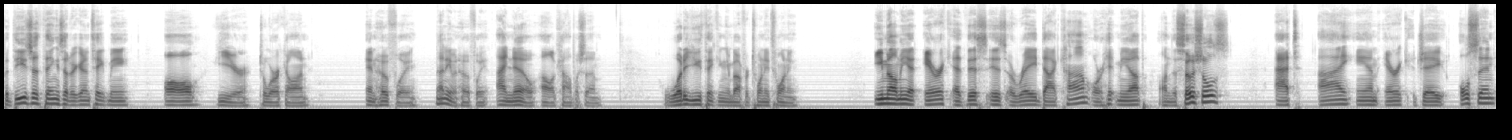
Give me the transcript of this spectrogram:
but these are things that are going to take me all year to work on. And hopefully, not even hopefully, I know I'll accomplish them. What are you thinking about for 2020? Email me at erik at thisisarray.com or hit me up on the socials at I am Erik J. Olson,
